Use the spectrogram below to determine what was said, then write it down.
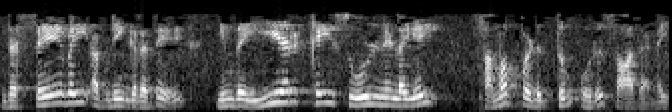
இந்த சேவை அப்படிங்கிறது இந்த இயற்கை சூழ்நிலையை சமப்படுத்தும் ஒரு சாதனை.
